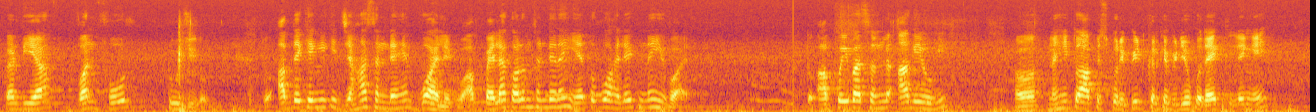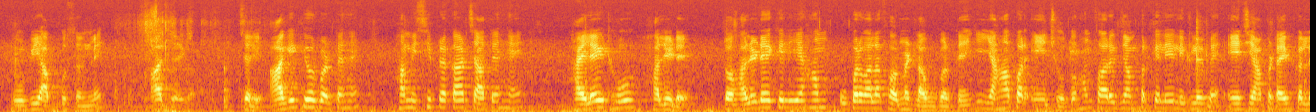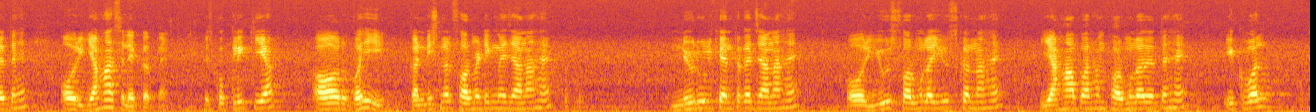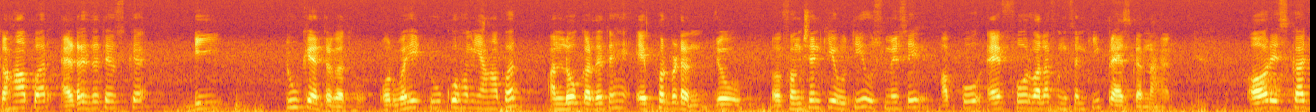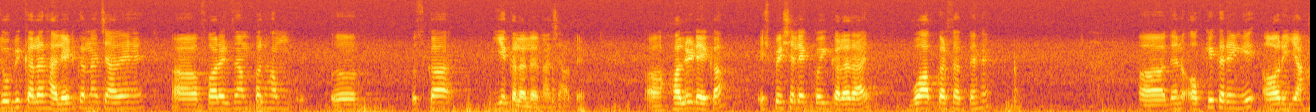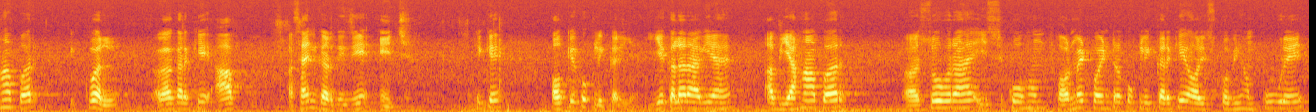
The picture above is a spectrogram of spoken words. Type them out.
कर दिया वन फोर टू ज़ीरो तो अब देखेंगे कि जहाँ संडे है, वो हाईलाइट हुआ। अब पहला कॉलम संडे नहीं है तो वो हाईलाइट नहीं हुआ है। तो आपको ये बात समझ में आ गई होगी। नहीं तो आप इसको रिपीट करके वीडियो को देख लेंगे तो भी आपको समझ में आ जाएगा। चलिए, आगे की ओर बढ़ते हैं। हम इसी प्रकार चाहते हैं हाईलाइट हो हॉलीडे। तो हॉलीडे के लिए हम ऊपर वाला फॉर्मेट लागू करते हैं कि यहाँ पर एच हो। तो हम फॉर एग्जांपल के लिए लिख लेते हैं, एच यहाँ पर टाइप कर लेते हैं और यहाँ सेलेक्ट करते हैं। इसको क्लिक किया और वही कंडीशनल फॉर्मेटिंग में जाना है, न्यू रूल के अंतर्गत जाना है और यूज़ फार्मूला यूज़ करना है। यहाँ पर हम फार्मूला देते हैं इक्वल, कहाँ पर एड्रेस देते हैं उसके, डी टू के अंतर्गत हो और वही टू को हम यहाँ पर अनलॉक कर देते हैं। एफ़ फोर बटन जो फ़ंक्शन की होती है उसमें से आपको एफ़ फोर वाला फ़ंक्शन की प्रेस करना है। और इसका जो भी कलर हाईलाइट करना चाह रहे हैं फॉर एग्ज़ाम्पल हम आ, उसका ये कलर लेना चाहते हैं। हॉलीडे का स्पेशल एक कोई कलर आए वो आप कर सकते हैं। देन ओके करेंगे और यहाँ पर इक्वल लगा करके आप असाइन कर दीजिए इंच ठीक है? ओके को क्लिक करिए। ये कलर आ गया है। अब यहाँ पर शो हो रहा है। इसको हम फॉर्मेट पॉइंटर को क्लिक करके और इसको भी हम पूरे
